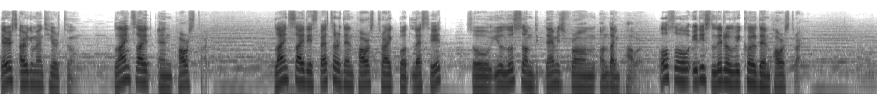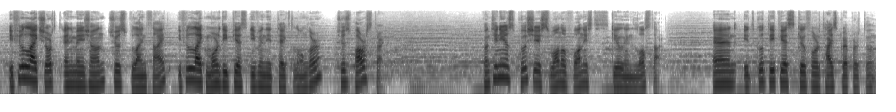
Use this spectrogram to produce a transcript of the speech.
There is argument here too. Blindside and Power Strike. Blindside is faster than Power Strike but less hit, so you lose some damage from Undying Power. Also, it is little weaker than Power Strike. If you like short animation, choose Blindside. If you like more DPS even it takes longer, choose Power Strike. Continuous Push is one of funniest skill in Lost Ark. And it's good DPS skill for Tai Scrapper too.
